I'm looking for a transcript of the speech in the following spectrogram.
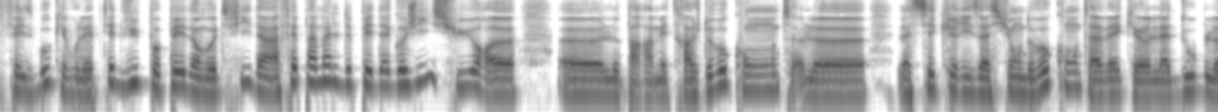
Facebook, et vous l'avez peut-être vu popper dans votre feed, a fait pas mal de pédagogie sur le paramétrage de vos comptes, le, la sécurisation de vos comptes avec la double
